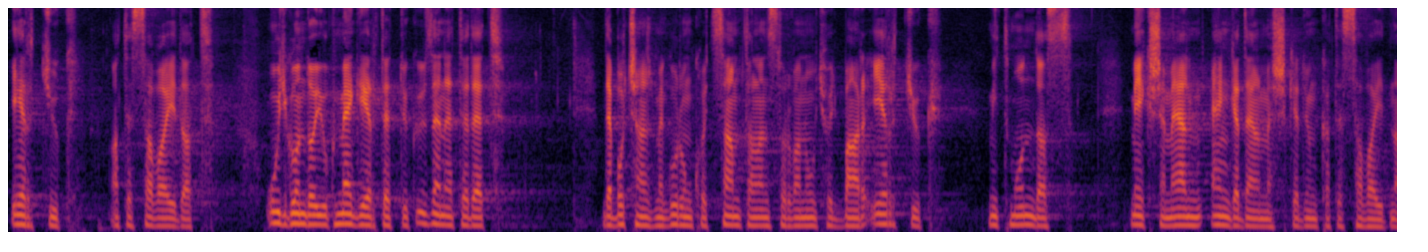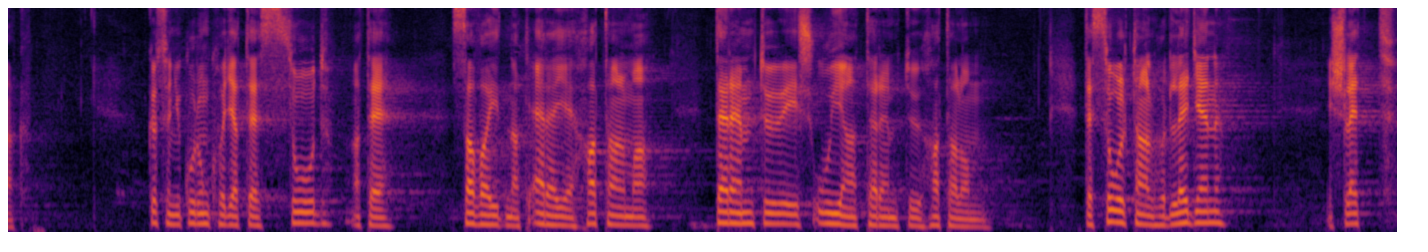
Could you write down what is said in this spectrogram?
értjük a Te szavaidat. Úgy gondoljuk, megértettük üzenetedet, de bocsáss meg, Urunk, hogy számtalanszor van úgy, hogy bár értjük, mit mondasz, mégsem engedelmeskedünk a Te szavaidnak. Köszönjük, Urunk, hogy a Te szód, a Te szavaidnak ereje, hatalma, teremtő és újjáteremtő hatalom. Te szóltál, hogy legyen, és lett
